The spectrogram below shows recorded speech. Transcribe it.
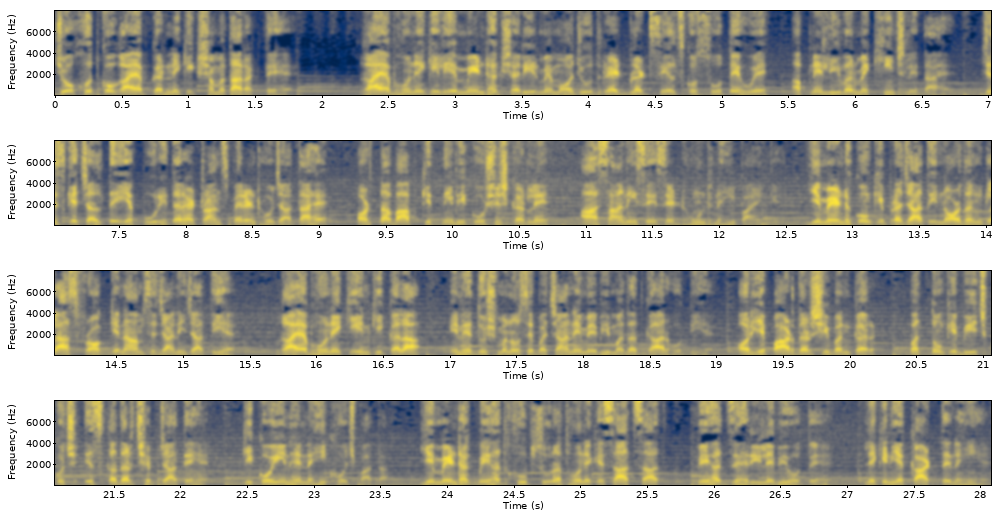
जो खुद को गायब करने की क्षमता रखते हैं। गायब होने के लिए मेंढक शरीर में मौजूद रेड ब्लड सेल्स को सोते हुए अपने लीवर में खींच लेता है, जिसके चलते यह पूरी तरह ट्रांसपेरेंट हो जाता है और तब आप कितनी भी कोशिश कर लें, आसानी से इसे ढूंढ नहीं पाएँगे। ये मेंढकों की प्रजाति नॉर्दर्न ग्लास फ्रॉक के नाम से जानी जाती है। गायब होने की इनकी कला इन्हें दुश्मनों से बचाने में भी मददगार होती है। और ये पारदर्शी बनकर पत्तों के बीच कुछ इस कदर छिप जाते हैं कि कोई इन्हें नहीं खोज पाता। ये मेंढक बेहद खूबसूरत होने के साथ साथ बेहद जहरीले भी होते हैं, लेकिन ये काटते नहीं है।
